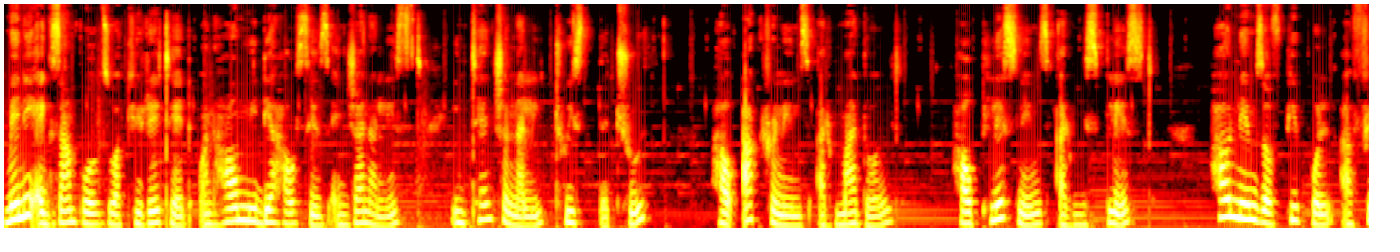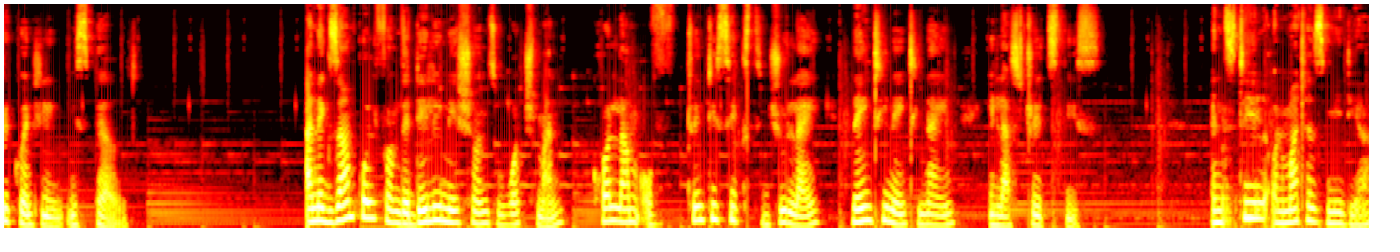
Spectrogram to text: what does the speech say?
Many examples were curated on how media houses and journalists intentionally twist the truth, how acronyms are muddled, how place names are misplaced, how names of people are frequently misspelled. An example from the Daily Nation's Watchman column of 26 July 1999 illustrates this. And still on Matters Media,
